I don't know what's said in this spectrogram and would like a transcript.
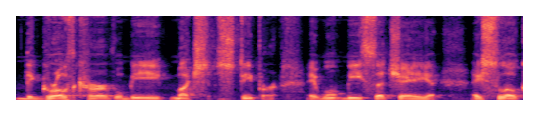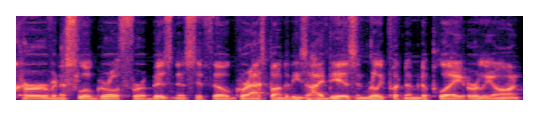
the growth curve will be much steeper. It won't be such a a slow curve and a slow growth for a business if they'll grasp onto these ideas and really put them to play early on.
